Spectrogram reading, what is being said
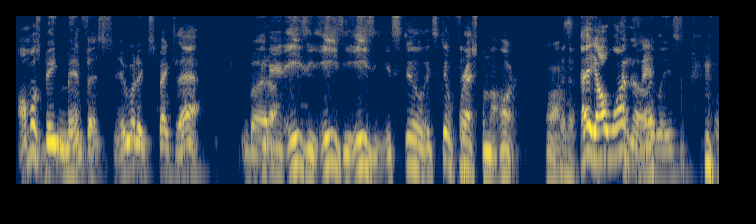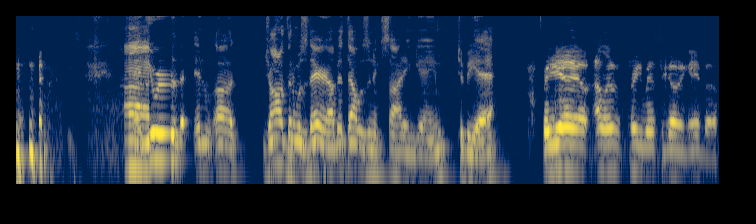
almost beating Memphis. Who would expect that? But uh, Man, easy, easy, easy. It's still it's still fresh on my heart. Oh, hey, y'all won though at least. Uh, and you were th- and uh, Jonathan was there. I bet that was an exciting game to be at. But yeah, I live three minutes to go to the game though.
